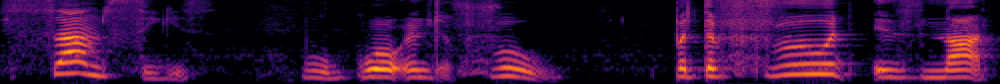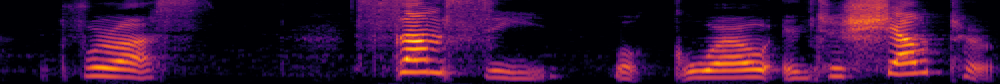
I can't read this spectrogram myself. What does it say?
Some seeds will grow into food, but the food is not for us. Some seeds will grow into shelter,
